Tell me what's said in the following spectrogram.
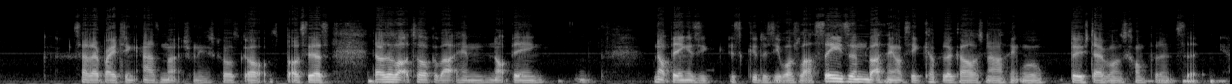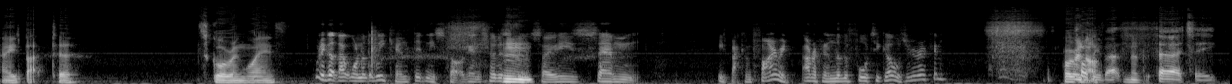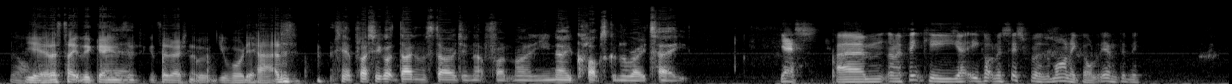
celebrating as much when he scores goals. But obviously, there's there was a lot of talk about him not being not being as he, as good as he was last season. But I think obviously a couple of goals now, I think will boost everyone's confidence that you know, he's back to scoring ways. Well, he got that one at the weekend, didn't he, Scott, against Huddersfield? Mm. So he's um, he's back and firing. I reckon another 40 goals. Do you reckon? Probably, Probably not. about another- thirty. Oh. yeah, let's take the games Yeah. into consideration that you've already had. Yeah. Plus, you've got Daniel Sturridge in that front line. and You know, Klopp's going to rotate. Yes. Um, and I think he uh, he got an assist for the Mane goal at the end, didn't he?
